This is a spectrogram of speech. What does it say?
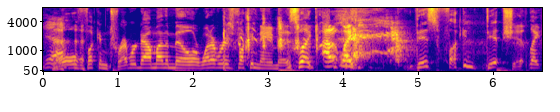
Yeah. Old fucking Trevor down by the mill or whatever his fucking name is. Like, I don't like this fucking dipshit. Like,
